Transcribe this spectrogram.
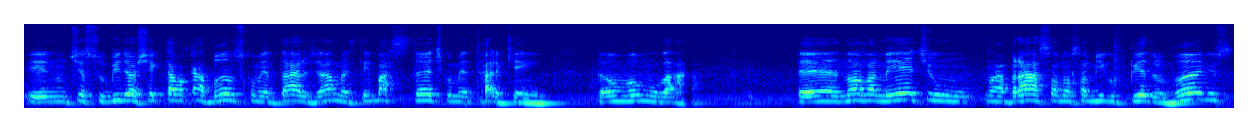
ele não tinha subido, eu achei que estava acabando os comentários já, mas tem bastante comentário aqui ainda. Então, vamos lá. É, novamente, um, um, abraço ao nosso amigo Pedro Vânios.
